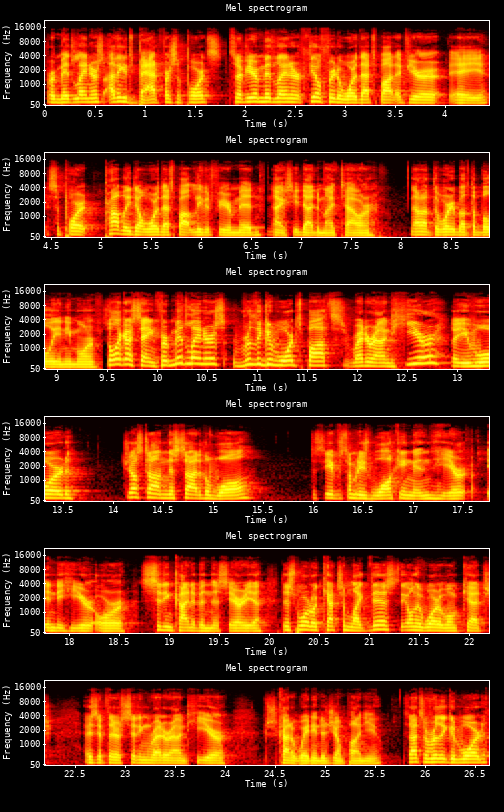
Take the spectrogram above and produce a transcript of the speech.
for mid laners. I think it's bad for supports. So if you're a mid laner, feel free to ward that spot. If you're a support, probably don't ward that spot. Leave it for your mid. Nice, he died to my tower. Not have to worry about the bully anymore. So like I was saying, for mid laners, really good ward spots right around here. So you ward just on this side of the wall to see if somebody's walking in here into here or sitting kind of in this area. This ward will catch them like this. The only ward it won't catch is if they're sitting right around here, just kind of waiting to jump on you. So that's a really good ward.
